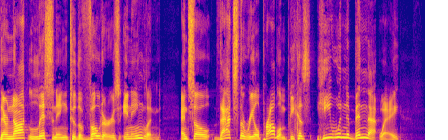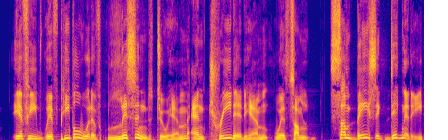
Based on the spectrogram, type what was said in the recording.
they're not listening to the voters in england. And so that's the real problem because he wouldn't have been that way if he if people would have listened to him and treated him with some some basic dignity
